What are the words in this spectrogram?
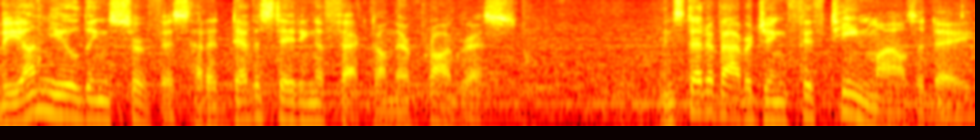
The unyielding surface had a devastating effect on their progress. Instead of averaging 15 miles a day,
